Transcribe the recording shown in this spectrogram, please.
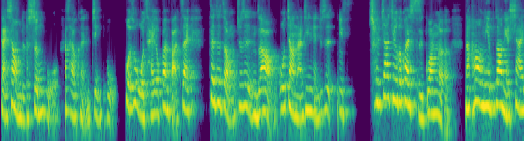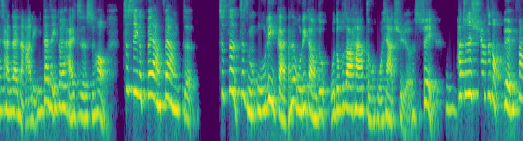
改善我们的生活，他才有可能进步，或者说我才有办法在在这种就是你知道，我讲难听一点，就是你全家几乎都快死光了，然后你也不知道你的下一餐在哪里，你带着一堆孩子的时候，这是一个非常非常的。这这这怎么无力感？那无力感我都我都不知道他怎么活下去了。所以他就是需要这种远方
